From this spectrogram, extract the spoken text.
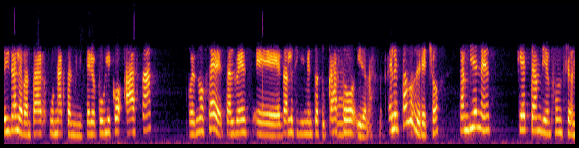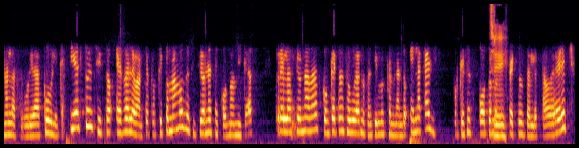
ir a levantar un acta al Ministerio Público hasta, pues no sé, tal vez eh, darle seguimiento a tu caso y demás. El Estado de Derecho también es que también funciona la seguridad pública. Y esto, insisto, es relevante porque tomamos decisiones económicas relacionadas con qué tan seguras nos sentimos caminando en la calle, porque ese es otro de los aspectos del Estado de Derecho.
